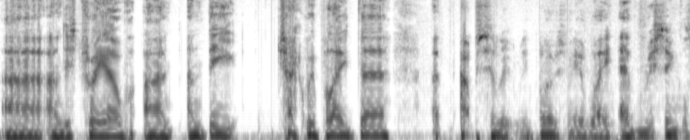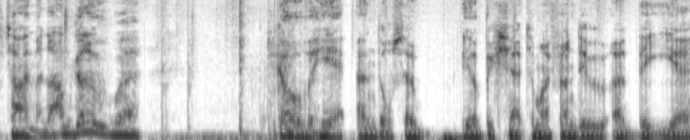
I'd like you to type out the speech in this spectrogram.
uh, and his trio. And, and the track we played there uh, absolutely blows me away every single time. And I'm going to uh, go over here and also you know, big shout to my friend who had the, uh,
